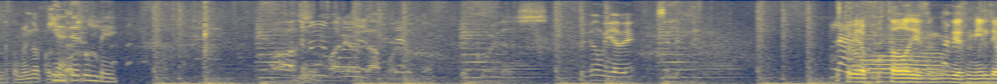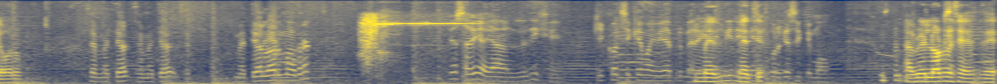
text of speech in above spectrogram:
Me recomiendo cortar. Interrumpe. Ah, su madre, hablamos, loco. Te cuidas. Tengo mi llave. Excelente. Te hubiera prestado 10 mil de oro. Se metió, se metió, se metió al horno, Drax. Yo sabía, ya, les dije. ¿Qué cuál se quema mi vida primero? Me- te- por qué se quemó. Abrió el horno y se, se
